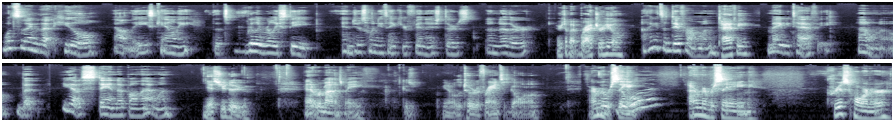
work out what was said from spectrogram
What's the name of that hill out in the East County that's really, really steep? And just when you think you're finished, there's another. Are you talking about Bratcher Hill? I think it's a different one. Taffy? Maybe Taffy. I don't know. But you got to stand up on that one. Yes, you do. And that reminds me, because, you know, the Tour de France is going on. I remember The, seeing. the what? I remember seeing Chris Horner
